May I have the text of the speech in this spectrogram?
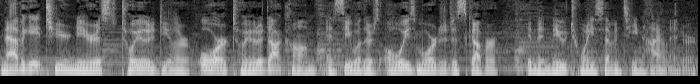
navigate to your nearest Toyota dealer or Toyota.com and see where there's always more to discover in the new 2017 Highlander.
